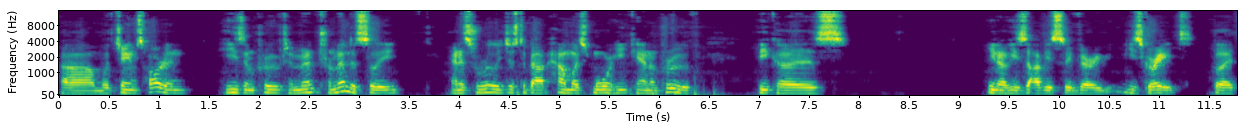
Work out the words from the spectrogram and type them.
Um, with James Harden, he's improved trem- tremendously, and it's really just about how much more he can improve because, you know, he's obviously very, he's great, but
